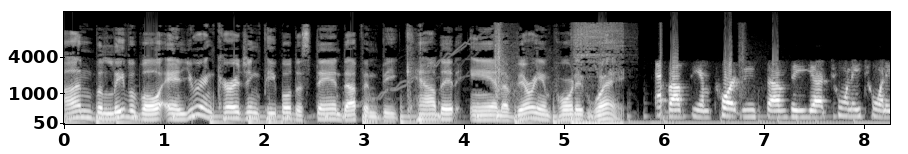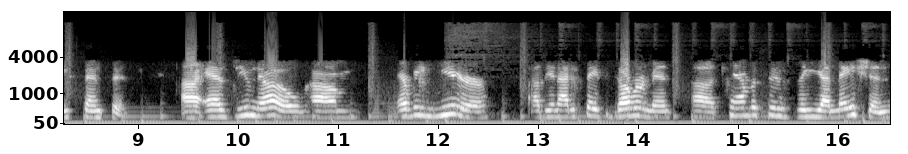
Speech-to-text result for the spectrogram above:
Unbelievable. And you're encouraging people to stand up and be counted in a very important way. About the importance of the uh, 2020 census. Uh, as you know, um, every year uh, the United States government uh, canvasses the uh, nation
